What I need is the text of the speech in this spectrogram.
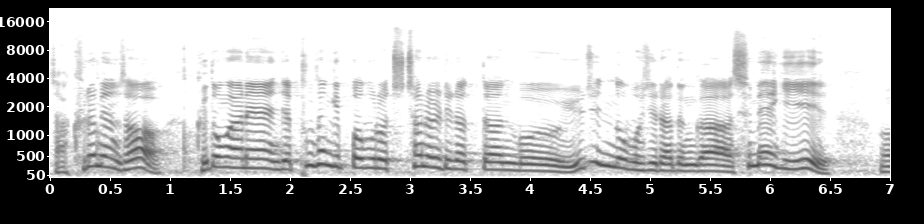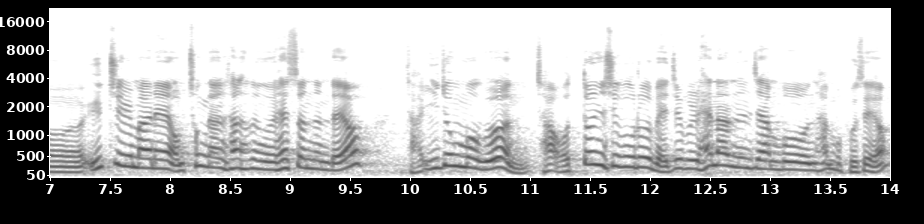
자, 그러면서 그동안에 이제 풍선 기법으로 추천을 드렸던 뭐 유진 로봇이라든가 스맥이 어, 일주일 만에 엄청난 상승을 했었는데요. 자, 이 종목은 자, 어떤 식으로 매집을 해놨는지 한번 한번 보세요.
